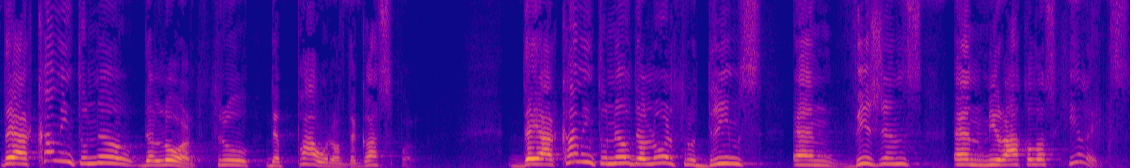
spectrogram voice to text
They are coming to know the Lord through the power of the gospel. They are coming to know the Lord through dreams and visions and miraculous healings.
